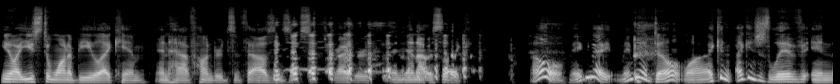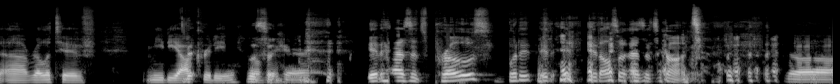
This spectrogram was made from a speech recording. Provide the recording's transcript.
you know, I used to want to be like him and have hundreds of thousands of subscribers. And then I was like, oh, maybe I maybe I don't want I can I can just live in uh, relative mediocrity Listen. over here. It has its pros, but it it, it, it also has its cons. Uh,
